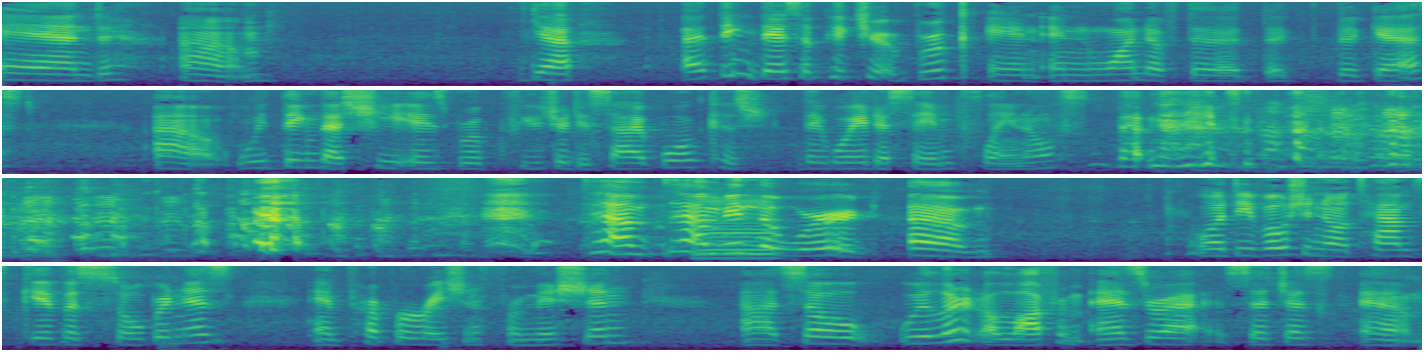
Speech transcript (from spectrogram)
and um, yeah, I think there's a picture of Brooke and, and one of the, the, the guests. Uh, we think that she is Brooke's future disciple because they wear the same flannels that night. time, time in the. Word. Um, well, devotional times give us soberness and preparation for mission. Uh, so we learned a lot from Ezra, such as um,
